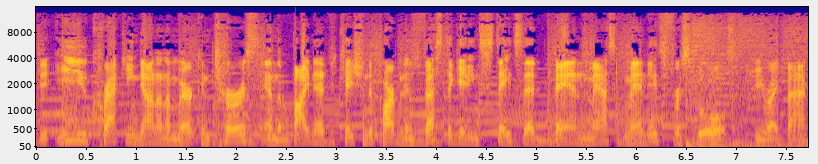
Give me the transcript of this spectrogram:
the EU cracking down on American tourists and the Biden Education Department investigating states that ban mask mandates for schools. Be right back.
